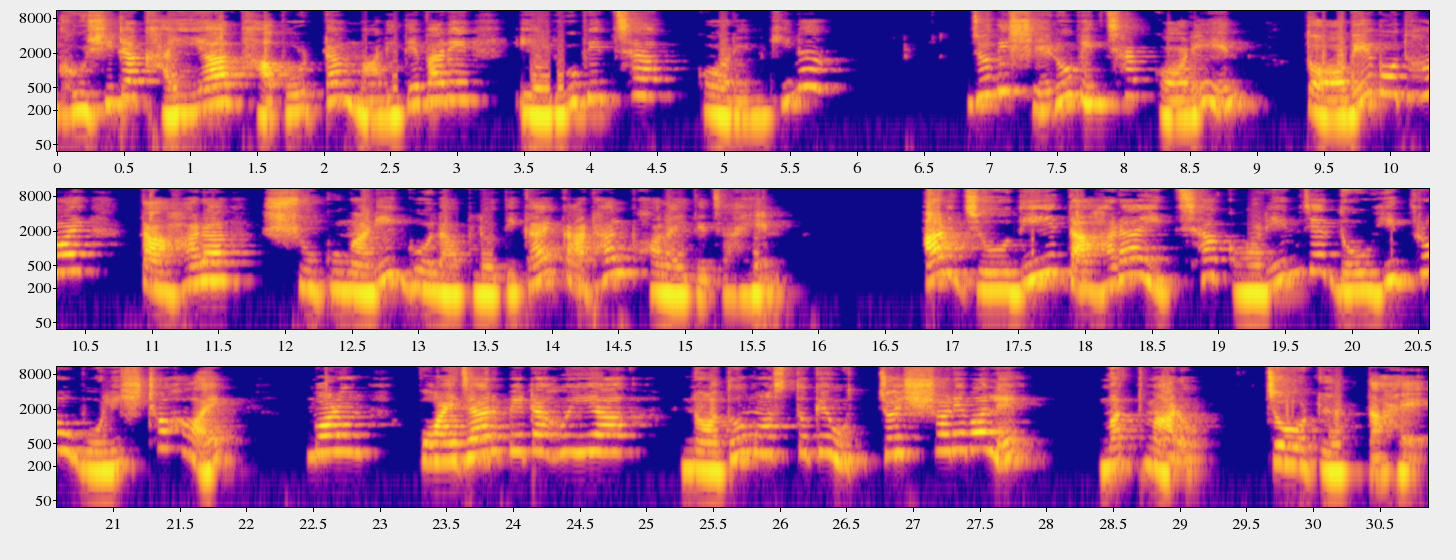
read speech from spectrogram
ঘুষিটা খাইয়া থাপড়টা মারিতে পারে এরূপ ইচ্ছা করেন কিনা যদি সেরূপ ইচ্ছা করেন, তবে বোধ হয় তাহারা সুকুমারী গোলাপ লতিকায় কাঁঠাল ফলাইতে চাহেন। আর যদি তাহারা ইচ্ছা করেন যে দৌহিত্র বলিষ্ঠ হয়, বরং পয়জার পেটা হইয়া নতমস্তকে উচ্চৈশ্বরে বলে মত মারো চোট লাগতা হ্যায়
